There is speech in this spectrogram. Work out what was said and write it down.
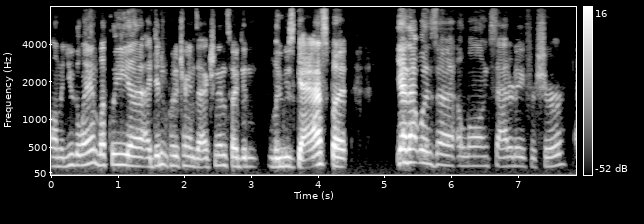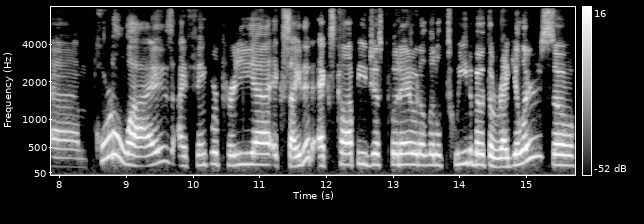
on the Yuga land. Luckily, uh, I didn't put a transaction in, so I didn't lose gas. But yeah, that was uh, a long Saturday for sure. Um, portal wise, I think we're pretty uh, excited. Xcopy just put out a little tweet about the regulars, so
